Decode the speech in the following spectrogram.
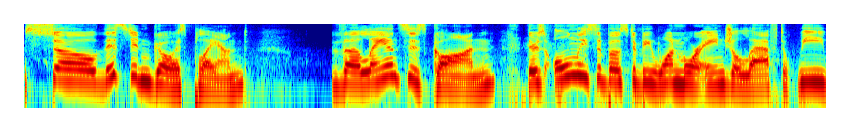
so this didn't go as planned the lance is gone. There's only supposed to be one more angel left. We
